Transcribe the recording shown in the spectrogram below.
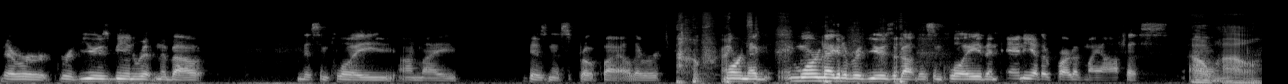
There were reviews being written about this employee on my business profile. There were oh, right. more neg- more negative reviews about this employee than any other part of my office. oh Um, wow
